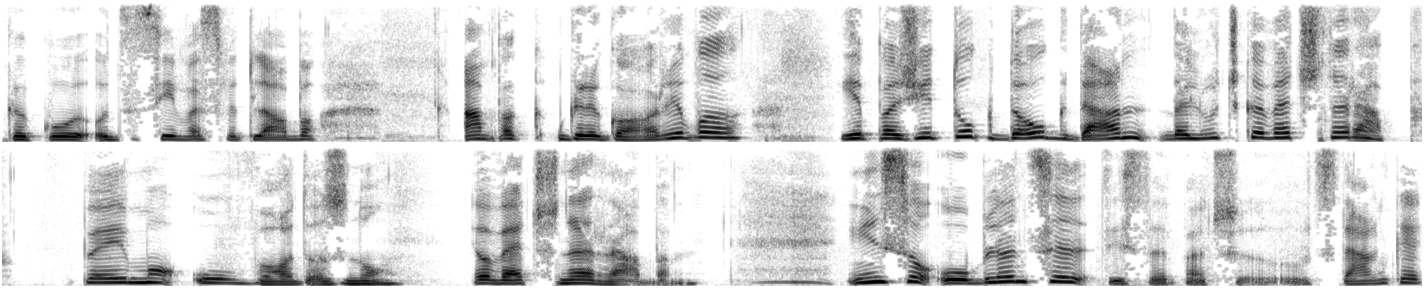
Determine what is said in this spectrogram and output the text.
kako odseva svetlobo. Ampak Gregorjevo je pa že tako dolg dan, da lučke več ne rab. Pejmo v vodo zno, jo več ne rabam. In so oblance, tiste pač odstanke,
